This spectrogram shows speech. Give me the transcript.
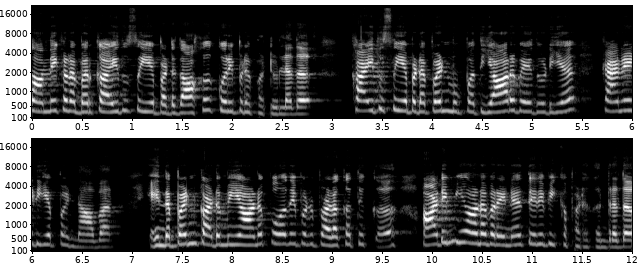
சந்தேக நபர் கைது செய்யப்பட்டதாக குறிப்பிடப்பட்டுள்ளது. கைது செய்யப்பட்ட பெண் முப்பத்தி ஆறு வயதுடைய கனேடிய பெண் ஆவார். இந்த பெண் கடுமையான போதைப்பொருள் பழக்கத்துக்கு அடிமையானவர் என தெரிவிக்கப்படுகின்றது.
